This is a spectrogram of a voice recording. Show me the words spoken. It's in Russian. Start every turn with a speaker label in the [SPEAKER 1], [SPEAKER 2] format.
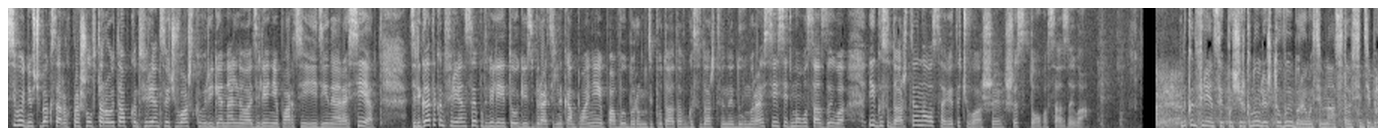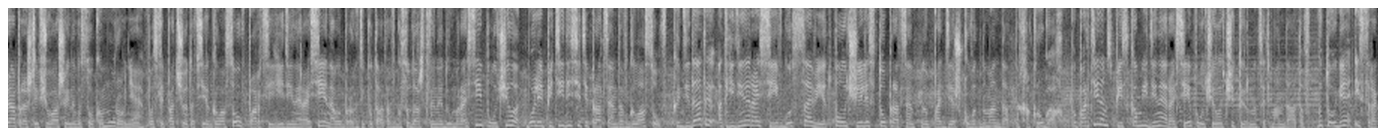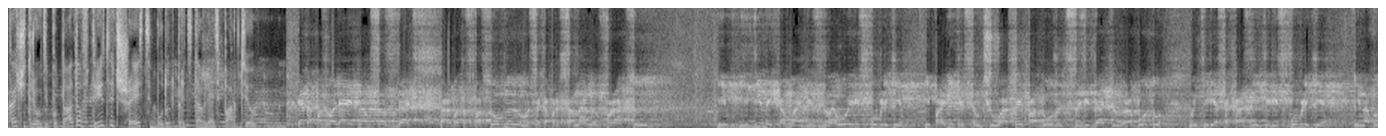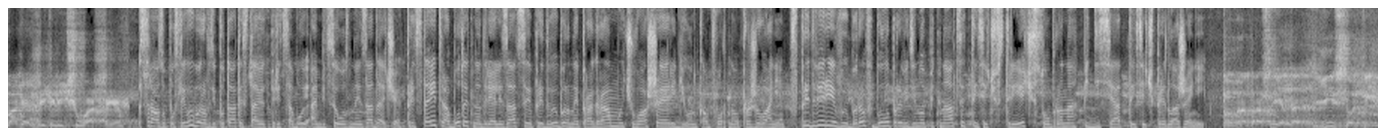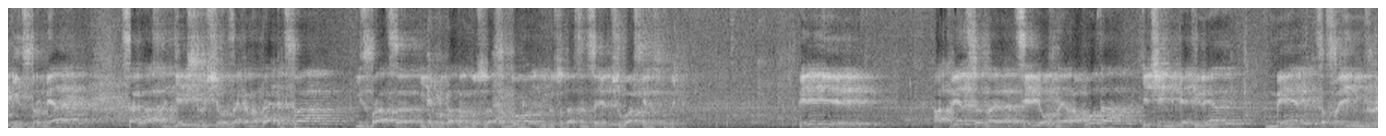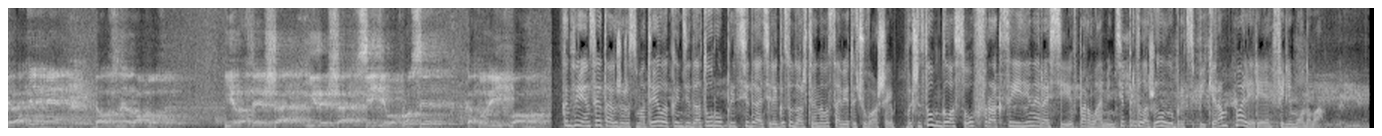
[SPEAKER 1] Сегодня в Чебоксарах прошел второй этап конференции Чувашского регионального отделения партии «Единая Россия». Делегаты конференции подвели итоги избирательной кампании по выборам депутатов Государственной Думы России седьмого созыва и Государственного совета Чувашии шестого созыва. На конференции подчеркнули, что выборы 18 сентября прошли в Чувашии на высоком уровне. После подсчета всех голосов партия «Единая Россия» на выборах депутатов Государственной Думы России получила более 50% голосов. Кандидаты от «Единой России» в Госсовет получили стопроцентную поддержку в одномандатных округах. По партийным спискам «Единая Россия» получила 14 мандатов. В итоге из 44 депутатов 36 будут представлять партию.
[SPEAKER 2] Это позволяет нам создать работоспособную, высокопрофессиональную фракцию и в единой команде с главой республики и правительством Чувашии продолжить созидательную работу в интересах развития республики и на благо жителей Чувашии.
[SPEAKER 1] Сразу после выборов депутаты ставят перед собой амбициозные задачи. Предстоит работать над реализацией предвыборной программы «Чувашия. Регион комфортного проживания». В преддверии выборов было проведено 15 тысяч встреч, собрано 50 тысяч предложений.
[SPEAKER 3] Выборы прошли, это лишь только инструмент согласно действующего законодательства, избраться и депутатом Государственной Думы, и Государственный Совет Чувашской Республики. Впереди ответственная, серьезная работа. В течение пяти лет мы со своими избирателями должны работать и разрешать, и решать все те вопросы, которые их волнуют.
[SPEAKER 1] Конференция также рассмотрела кандидатуру председателя Государственного совета Чувашии. Большинством голосов фракция «Единая Россия» в парламенте предложила выбрать спикером Валерия Филимонова.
